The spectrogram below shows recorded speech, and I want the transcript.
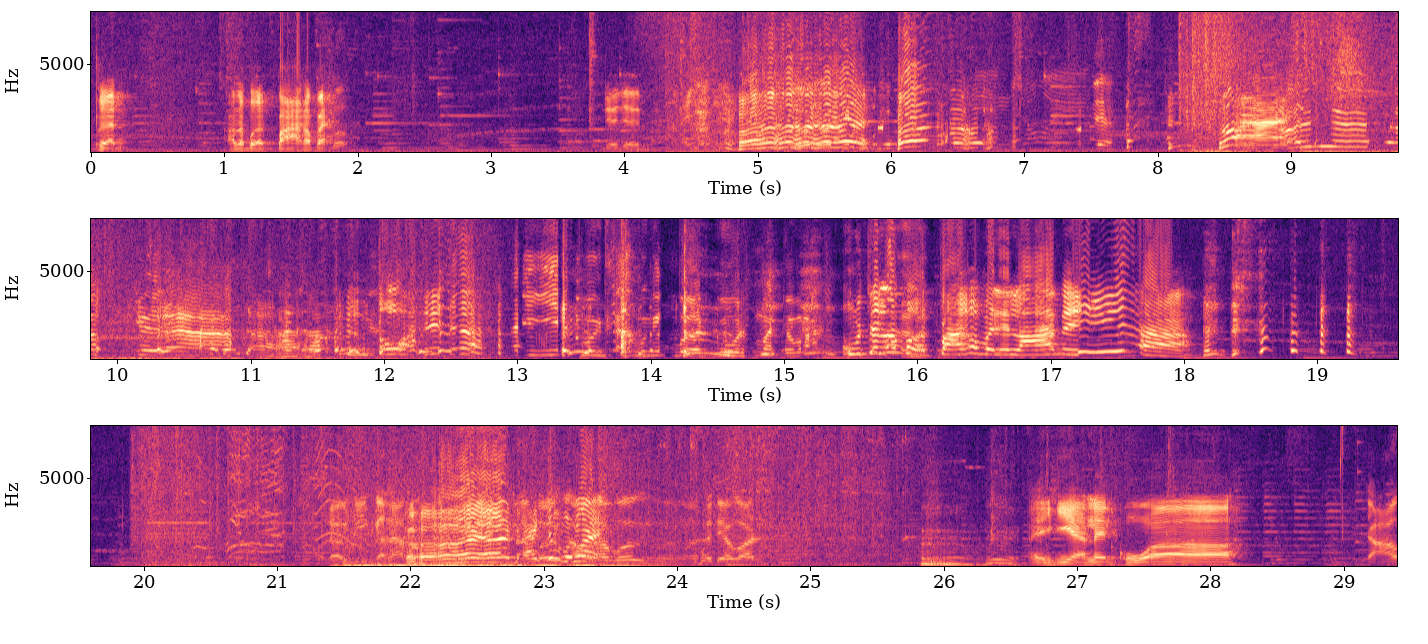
เพื่อนเอาระเบิดปาเข้าไปเดี๋ยวเดี๋ยวใครยิงเฮ้ย เฮ้ยเฮ้ยเฮ้ยเฮ้ยเอ้ยหนึ่งตัวเนี่ยไอ้เหี้ยมึงทำมึงระเบิดกูทำไมวะกูจะระเบิดปลาเข้าไปในร้านไอ้เหี้ยเอาแล้วยิงกันแล้วเฮ้ยเฮ้ยแบกขึ้นมาด้วยเอาแล้วมึงเดี๋ยวก่อนไอ้เหี้ยเล่นครัวจะเอา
